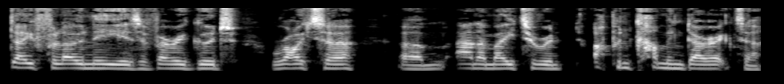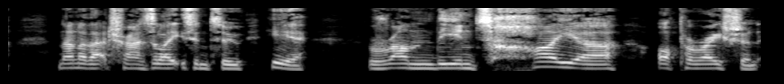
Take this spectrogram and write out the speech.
Dave Filoni is a very good writer, um, animator, and up and coming director. None of that translates into here. Run the entire operation,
